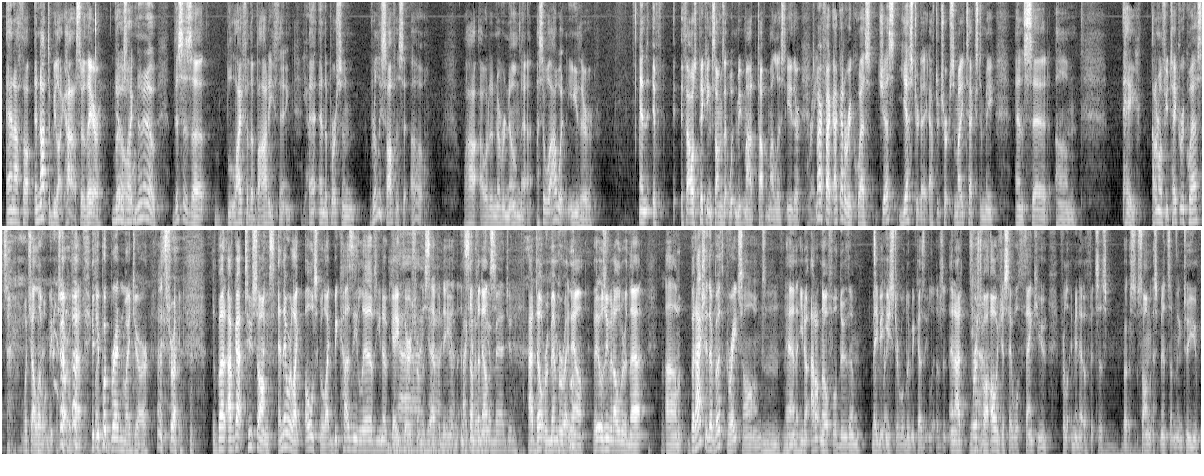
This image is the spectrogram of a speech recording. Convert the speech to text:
And I thought, and not to be like, ha, so there, but it was like, no, no, no. This is a life of the body thing. Yeah. And, and the person really softened and said, oh, wow, I would have never known that. I said, well, I wouldn't either. And if if I was picking songs, that wouldn't be my top of my list either. As a matter of fact, I got a request just yesterday after church. Somebody texted me and said, um, "Hey, I don't know if you take requests, which I love when people start with that. If you put bread in my jar, That's right. But I've got two songs, and they were like old school, like "Because He Lives," you know, Gaithers from the Yeah, '70s, yeah. and, I and something else. imagine. I don't remember right now. It was even older than that. Um, but actually, they're both great songs, Mm-hmm. and you know, I don't know if we'll do them. Maybe Easter we'll do because He Lives. And I, first of Yeah. all, always just say, "Well, thank you for letting me know if it's a song that's meant something to you."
